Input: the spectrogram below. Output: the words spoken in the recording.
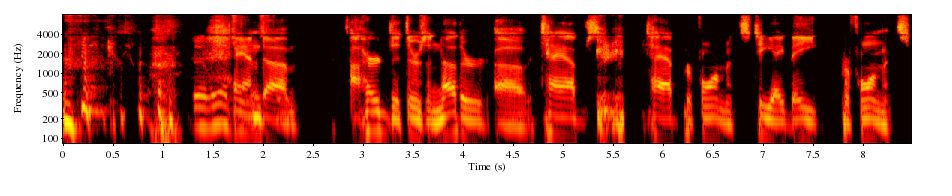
Yeah, we had And um, I heard that there's another uh, Tabs Tab Performance TAB Performance.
